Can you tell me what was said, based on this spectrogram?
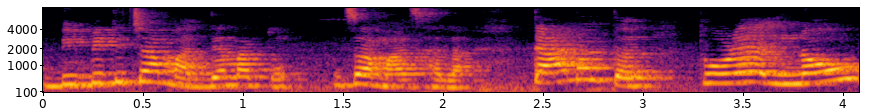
बी बी टीच्या माध्यमातून जमा झाला. त्यानंतर थोड्या नऊ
